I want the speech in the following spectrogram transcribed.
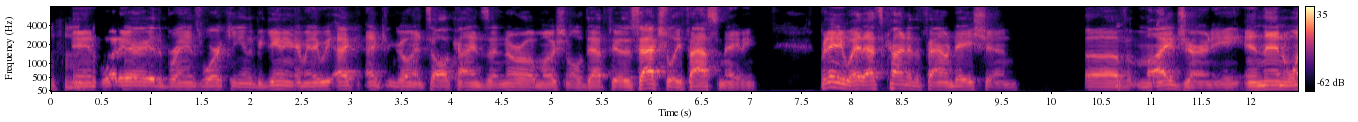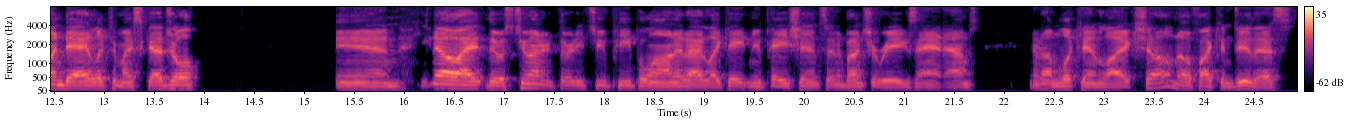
mm-hmm. and what area of the brain's working in the beginning. I mean, we, I, I can go into all kinds of neuro emotional depth here. It's actually fascinating. But anyway, that's kind of the foundation of my journey. And then one day I looked at my schedule and you know i there was 232 people on it i had like eight new patients and a bunch of re-exams and i'm looking like shit, i don't know if i can do this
